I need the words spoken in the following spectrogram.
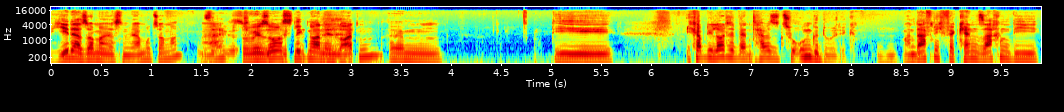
Jeder Sommer ist ein Wermutsommer. Ja, sowieso, es liegt nur an den Leuten. Ähm, die, ich glaube, die Leute werden teilweise zu ungeduldig. Man darf nicht verkennen, Sachen, die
